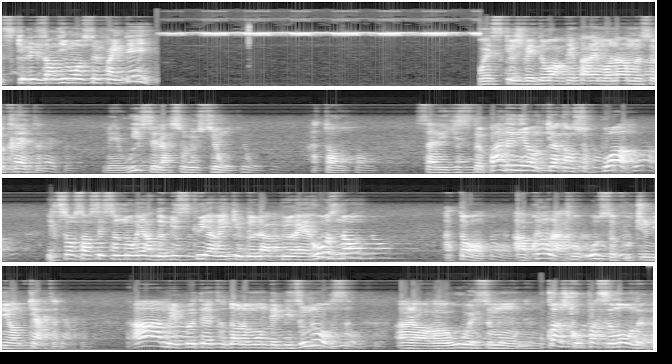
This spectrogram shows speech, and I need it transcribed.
Est-ce que les Andis vont se fighter? Ou est-ce que je vais devoir préparer mon arme secrète? Mais oui, c'est la solution. Attends, ça n'existe pas des 4 en surpoids. Ils sont censés se nourrir de biscuits avec de la purée rose, non? Attends, après on la trouve où ce foutu Nyan 4 Ah, mais peut-être dans le monde des bisounours. Alors, euh, où est ce monde? Pourquoi je trouve pas ce monde?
